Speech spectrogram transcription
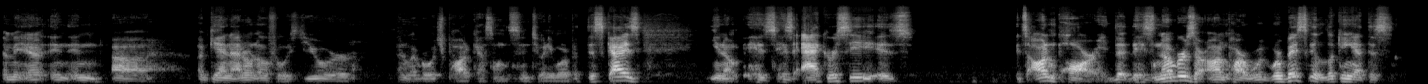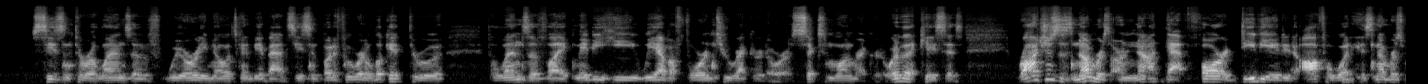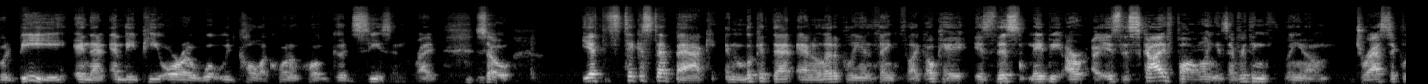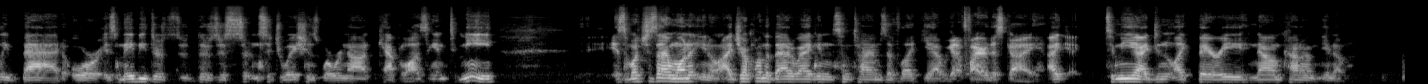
I mean, uh, and, and uh, again, I don't know if it was you or I don't remember which podcast I'm listening to anymore, but this guy's, you know, his his accuracy is it's on par. The, his numbers are on par. We're, we're basically looking at this season through a lens of we already know it's going to be a bad season, but if we were to look at through a, the lens of like maybe he we have a four and two record or a six and one record or whatever that case is. Rodgers' numbers are not that far deviated off of what his numbers would be in that MVP or a, what we'd call a quote unquote good season, right? Mm-hmm. So you have to take a step back and look at that analytically and think like, okay, is this maybe our is the sky falling? Is everything you know drastically bad, or is maybe there's there's just certain situations where we're not capitalizing? And to me, as much as I want to, you know, I jump on the bandwagon sometimes of like, yeah, we got to fire this guy. I to me, I didn't like Barry. Now I'm kind of, you know,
